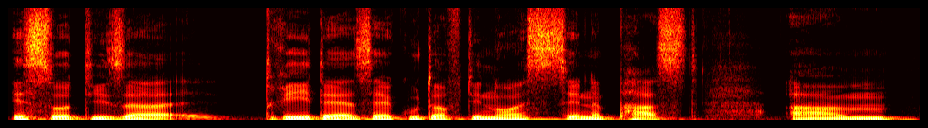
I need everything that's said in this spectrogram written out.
ist so dieser Dreh, der sehr gut auf die Noise-Szene passt. Ähm,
